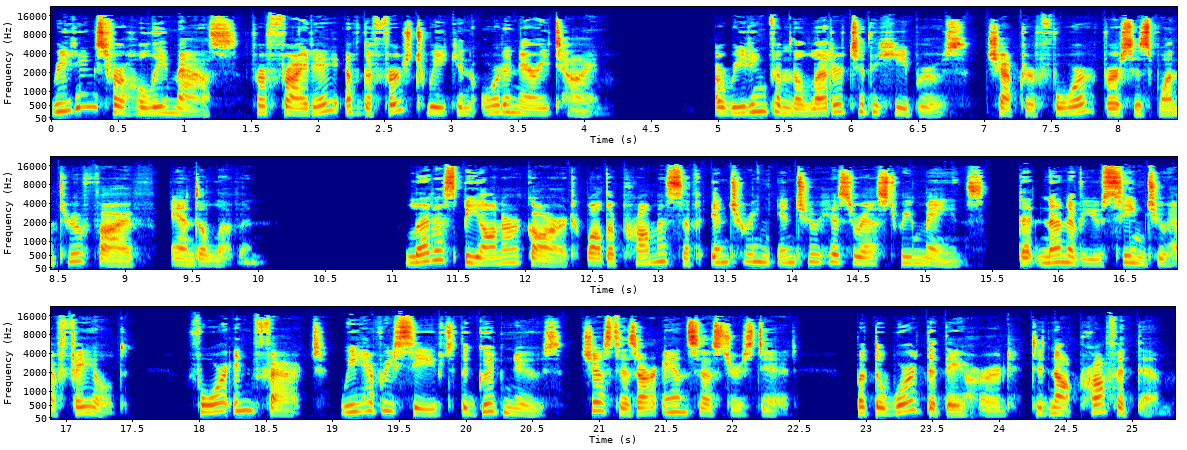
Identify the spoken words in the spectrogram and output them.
Readings for Holy Mass for Friday of the first week in Ordinary Time. A reading from the letter to the Hebrews, chapter 4, verses 1 through 5 and 11. Let us be on our guard while the promise of entering into his rest remains, that none of you seem to have failed. For, in fact, we have received the good news just as our ancestors did. But the word that they heard did not profit them,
